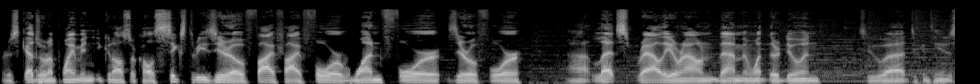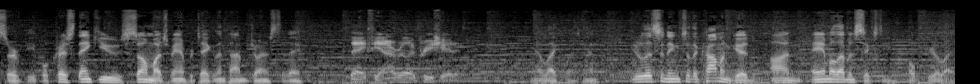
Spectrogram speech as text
or to schedule an appointment. You can also call 630 554 1404. Uh, let's rally around them and what they're doing to uh, to continue to serve people. Chris, thank you so much, man, for taking the time to join us today. Thanks, Ian. I really appreciate it. Yeah, likewise, man. You're listening to The Common Good on AM 1160. Hope for your life.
